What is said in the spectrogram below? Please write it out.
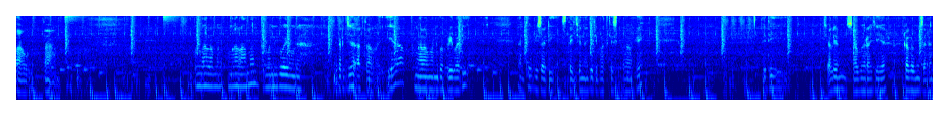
tahu tentang pengalaman-pengalaman teman gue yang udah kerja atau ya pengalaman gue pribadi nanti bisa di stay tune aja di podcast gue oke okay? jadi kalian sabar aja ya kalau misalkan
